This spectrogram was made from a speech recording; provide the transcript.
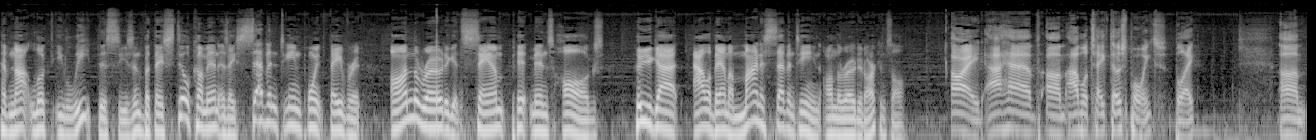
have not looked elite this season, but they still come in as a 17-point favorite on the road against Sam Pittman's Hogs. Who you got? Alabama minus 17 on the road at Arkansas. All right, I have. Um, I will take those points, Blake. Um,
